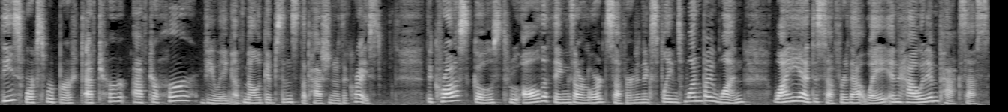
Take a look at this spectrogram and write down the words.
These works were birthed after her, after her viewing of Mel Gibson's The Passion of the Christ. The cross goes through all the things our Lord suffered and explains one by one why he had to suffer that way and how it impacts us.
